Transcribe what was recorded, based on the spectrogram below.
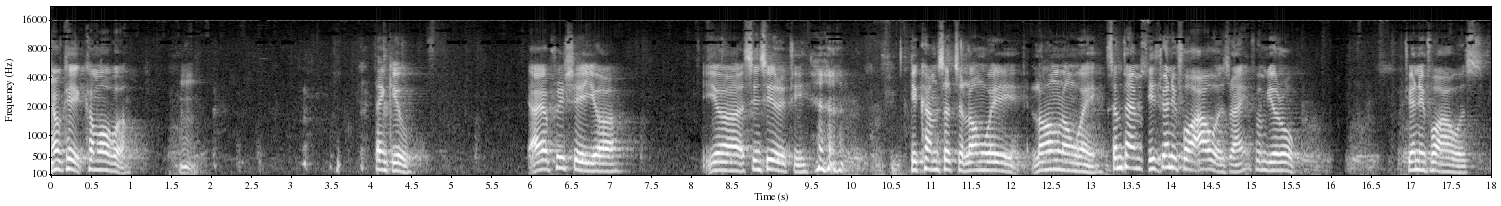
Okay, come over. Mm. Thank you. I appreciate your your sincerity. you come such a long way, long, long way. Sometimes it's 24 hours, right, from Europe. 24 hours,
